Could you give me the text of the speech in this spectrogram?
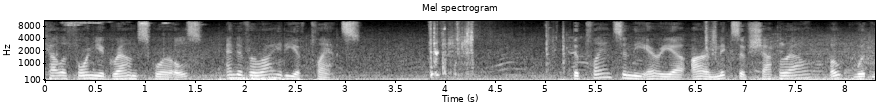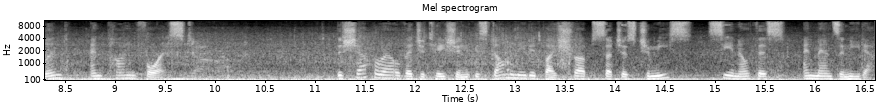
California ground squirrels, and a variety of plants. The plants in the area are a mix of chaparral, oak woodland, and pine forest. The chaparral vegetation is dominated by shrubs such as chamise, ceanothus, and manzanita.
